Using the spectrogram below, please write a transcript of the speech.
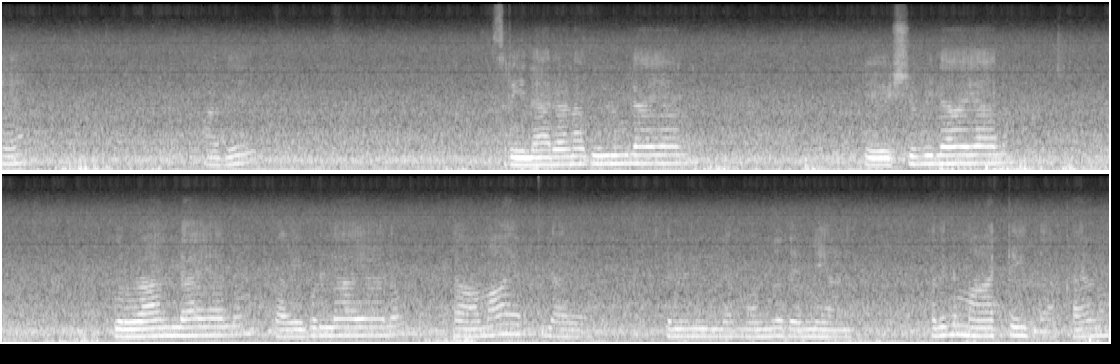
ഏ? അത് ശ്രീനാരായണ ഗുരുവിലായാലും യേശുവിലായാലും ഖുർആാനിലായാലും ബൈബിളിലായാലും രാമായണത്തിലായാലും എല്ലാം ഒന്ന് തന്നെയാണ്. അതിന് മാറ്റമില്ല. കാരണം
